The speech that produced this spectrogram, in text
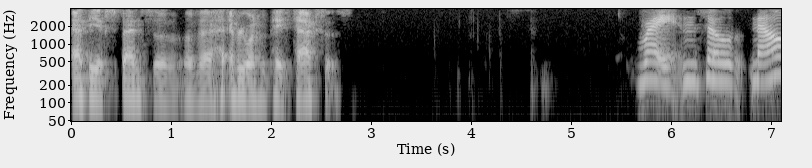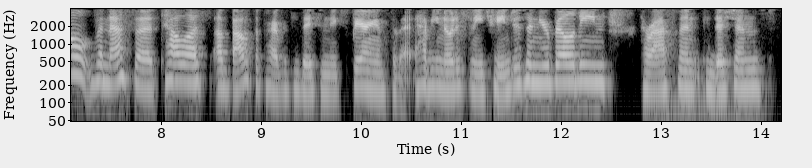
at the expense of, of uh, everyone who pays taxes. Right. And so now, Vanessa, tell us about the privatization, the experience of it. Have you noticed any changes in your building, harassment conditions?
